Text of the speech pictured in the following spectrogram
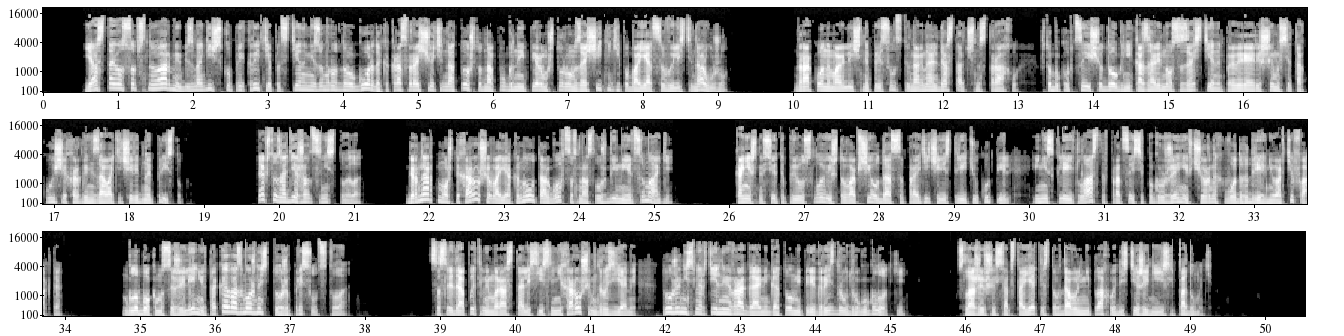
Я оставил собственную армию без магического прикрытия под стенами изумрудного города как раз в расчете на то, что напуганные первым штурмом защитники побоятся вылезти наружу. Драконы мое личное присутствие нагнали достаточно страху, чтобы купцы еще долго не казали носа за стены, проверяя решимость атакующих организовать очередной приступ. Так что задерживаться не стоило. Бернард, может, и хороший вояка, но у торговцев на службе имеются маги. Конечно, все это при условии, что вообще удастся пройти через третью купель и не склеить ласты в процессе погружения в черных водах древнего артефакта. К глубокому сожалению, такая возможность тоже присутствовала. Со следопытами мы расстались, если не хорошими друзьями, то уже не смертельными врагами, готовыми перегрызть друг другу глотки. В сложившихся обстоятельствах довольно неплохое достижение, если подумать.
